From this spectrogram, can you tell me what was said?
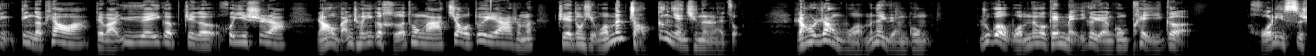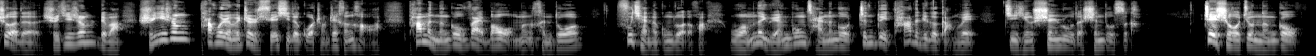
订订个票啊，对吧？预约一个这个会议室啊，然后完成一个合同啊，校对啊，什么这些东西，我们找更年轻的人来做，然后让我们的员工，如果我们能够给每一个员工配一个活力四射的实习生，对吧？实习生他会认为这是学习的过程，这很好啊。他们能够外包我们很多肤浅的工作的话，我们的员工才能够针对他的这个岗位进行深入的深度思考，这时候就能够。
